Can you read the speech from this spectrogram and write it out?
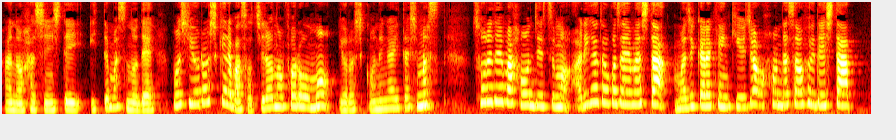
あの、発信していってますので、もしよろしければそちらのフォローもよろしくお願いいたします。それでは本日もありがとうございました。マジカル研究所、本田総風でした。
